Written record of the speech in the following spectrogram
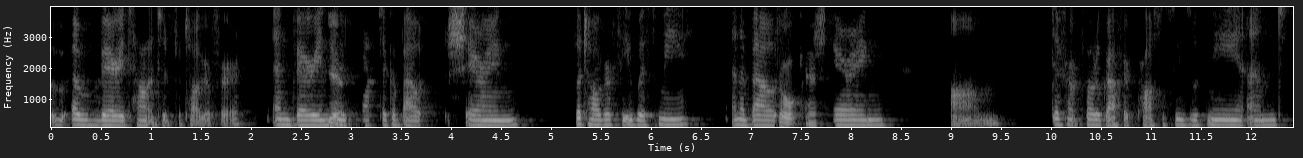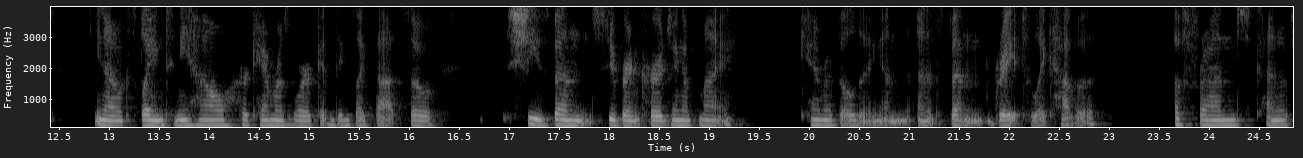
a, a very talented photographer and very Yeah. enthusiastic about sharing photography with me and about Okay. sharing um, different photographic processes with me and you know explaining to me how her cameras work and things like that so she's been super encouraging of my camera building and and it's been great to like have a a friend kind of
